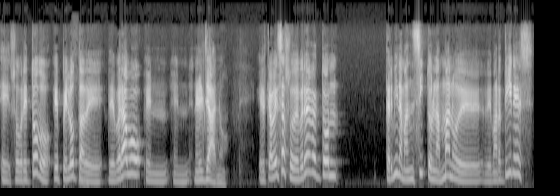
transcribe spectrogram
eh, sobre todo es pelota de, de Bravo en, en- en el llano. El cabezazo de Brereton termina mansito en las manos de, de Martínez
